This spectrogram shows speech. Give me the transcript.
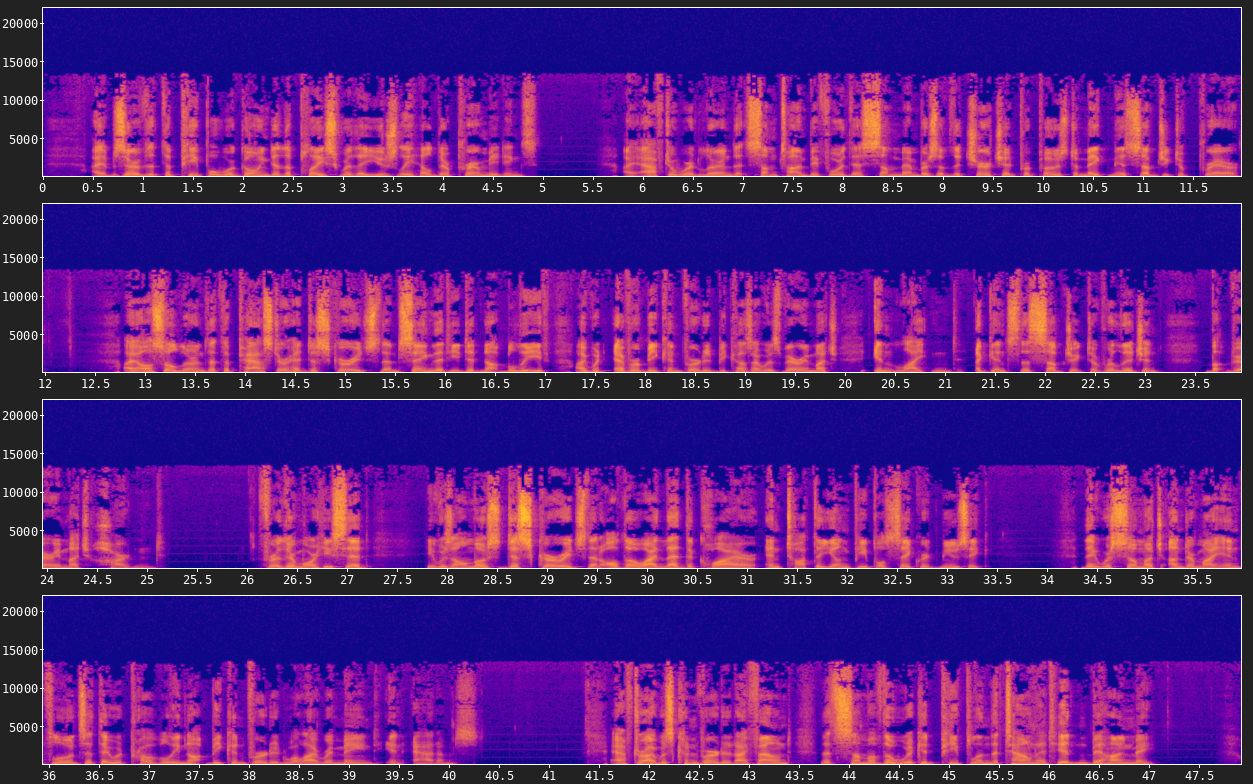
I observed that the people were going to the place where they usually held their prayer meetings. I afterward learned that some time before this, some members of the church had proposed to make me a subject of prayer. I also learned that the pastor had discouraged them, saying that he did not believe I would ever be converted because I was very much enlightened against the subject of religion but very much hardened. Furthermore, he said he was almost discouraged that although I led the choir and taught the young people sacred music, they were so much under my influence that they would probably not be converted while I remained in Adams. After I was converted, I found that some of the wicked people in the town had hidden behind me.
